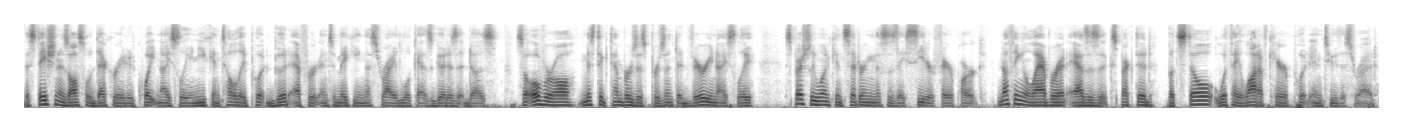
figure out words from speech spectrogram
The station is also decorated quite nicely and you can tell they put good effort into making this ride look as good as it does. So overall, Mystic Timbers is presented very nicely, especially when considering this is a Cedar Fair park. Nothing elaborate as is expected, but still with a lot of care put into this ride.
